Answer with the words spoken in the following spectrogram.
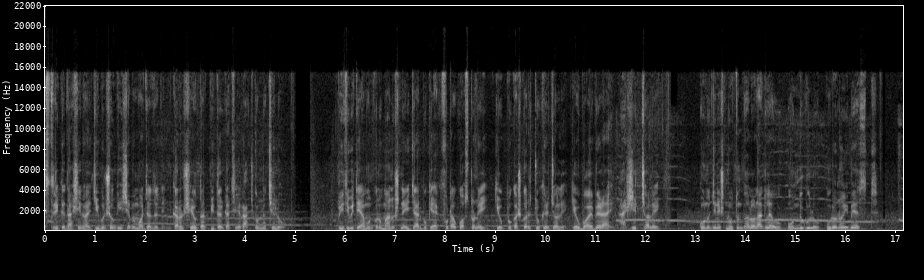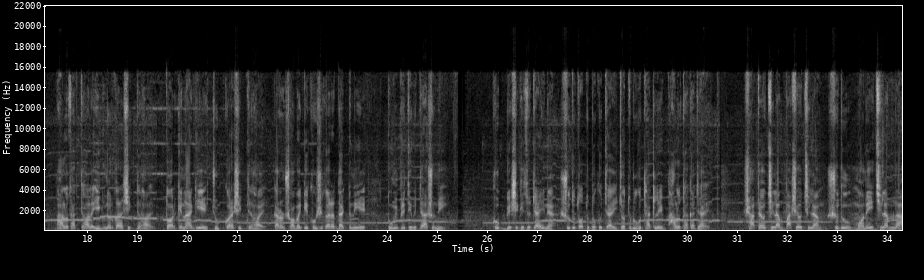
স্ত্রীকে দাসী নয়, জীবনসঙ্গী হিসেবে মর্যাদা দিন, কারণ সেও তার পিতার কাছে রাজকন্যা ছিল। পৃথিবীতে এমন কোনো মানুষ নেই যার বুকে এক ফোঁটাও কষ্ট নেই, কেউ প্রকাশ করে চোখের জলে, কেউ বয়ে বেড়ায়, হাসির ছলে। কোনো জিনিস নতুন ভালো লাগলেও বন্ধুগুলো পুরনোই বেস্ট ভালো থাকতে হলে ইগনোর করা শিখতে হয়, তর্কে না গিয়ে চুপ করা শিখতে হয়, কারণ সবাইকে খুশি করার দায়িত্ব নিয়ে তুমি পৃথিবীতে আসোনি। খুব বেশি কিছু চাই না, শুধু ততটুকু চাই যতটুকু থাকলে ভালো থাকা যায়। সাথেও ছিলাম, পাশেও ছিলাম, শুধু মনেই ছিলাম না।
